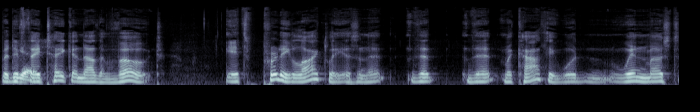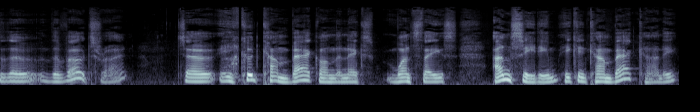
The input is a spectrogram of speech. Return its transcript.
but if yes. they take another vote it's pretty likely, isn't it, that that McCarthy would win most of the, the votes, right? So he could come back on the next once they unseat him. He can come back, can't he?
